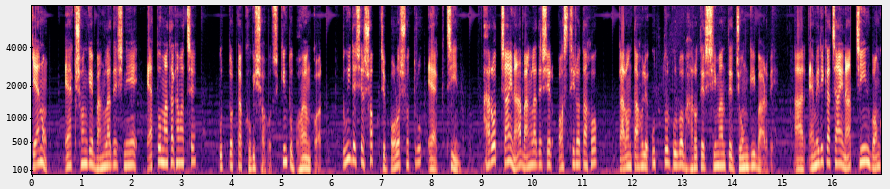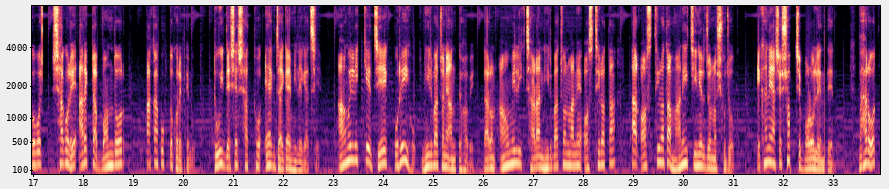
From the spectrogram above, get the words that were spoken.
কেন একসঙ্গে বাংলাদেশ নিয়ে এত মাথা ঘামাচ্ছে? উত্তরটা খুবই সহজ, কিন্তু ভয়ঙ্কর। দুই দেশের সবচেয়ে বড় শত্রু এক, চীন। ভারত চায় না বাংলাদেশের অস্থিরতা হোক, কারণ তাহলে উত্তর পূর্ব ভারতের সীমান্তে জঙ্গি বাড়বে। আর আমেরিকা চায় না চীন বঙ্গোপসাগরে আরেকটা বন্দর পাকাপুক্ত করে ফেলুক। দুই দেশের স্বার্থ এক জায়গায় মিলে গেছে। আওয়ামী লীগকে যে করেই হোক নির্বাচনে আনতে হবে, কারণ আওয়ামী লীগ ছাড়া নির্বাচন মানে অস্থিরতা, আর অস্থিরতা মানেই চীনের জন্য সুযোগ। এখানে আসে সবচেয়ে বড় লেনদেন। ভারত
